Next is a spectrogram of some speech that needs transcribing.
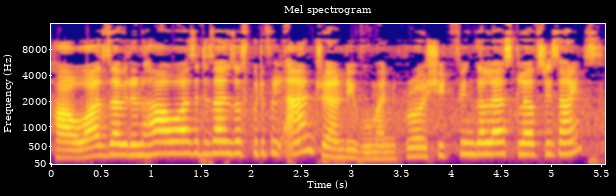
How was the video how was the designs of beautiful and trendy woman crochet fingerless gloves designs?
